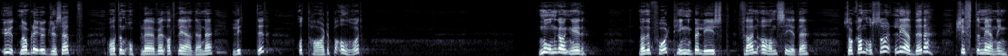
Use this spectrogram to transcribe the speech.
Uten å bli uglesett, og at en opplever at lederne lytter og tar det på alvor. Noen ganger når en får ting belyst fra en annen side, så kan også ledere skifte mening.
